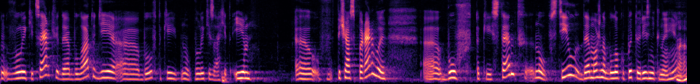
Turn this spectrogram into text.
в великій церкві, де я була тоді, е, був такий ну, великий захід. І під час перерви. Е, був такий стенд, ну, стіл, де можна було купити різні книги ага.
